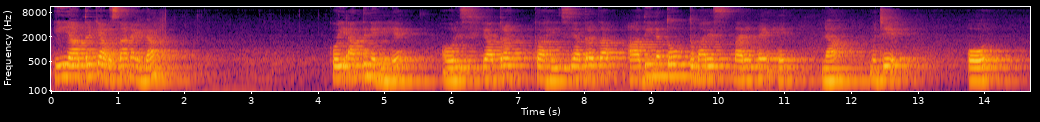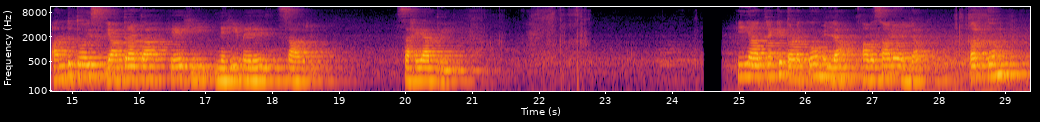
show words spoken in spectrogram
ഈ യാത്രയ്ക്ക് അവസാനമില്ല कोई अंत नहीं है और इस यात्रा का ही इस यात्रा का आदि न तो तुम्हारे स्मरण में है ना मुझे और अंत तो इस यात्रा का है ही नहीं मेरे सावर सहयात्री ഈ യാത്രയ്ക്ക് തുടക്കവുമില്ല അവസാനവുമില്ല पर तुम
